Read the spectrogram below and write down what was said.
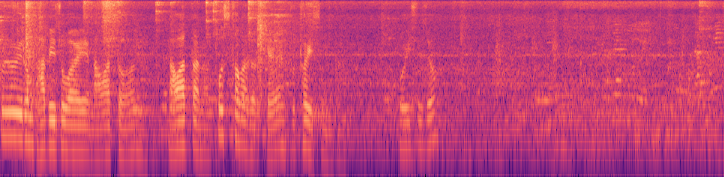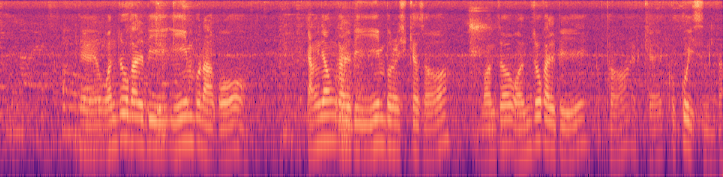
토요일은 밥이 좋아에 나왔던 나왔다는 포스터가 저렇게 붙어 있습니다. 보이시죠? 네, 원조갈비 2인분하고 양념갈비 2인분을 시켜서 먼저 원조갈비부터 이렇게 굽고 있습니다.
